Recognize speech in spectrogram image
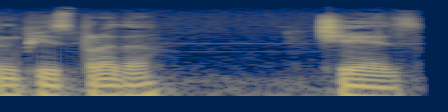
Rest in peace, brother. Cheers.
